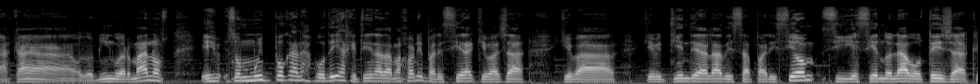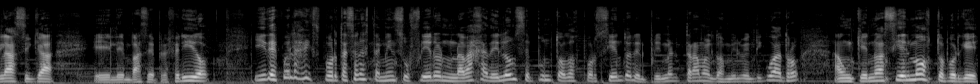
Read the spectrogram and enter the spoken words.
acá Domingo Hermanos, son muy pocas las bodegas que tiene la Dama Juana y pareciera que vaya, que va, que tiende a la desaparición. Sigue siendo la botella clásica el envase preferido. Y después las exportaciones también sufrieron una baja del 11.2% en el primer tramo del 2024, aunque no así el mosto, porque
